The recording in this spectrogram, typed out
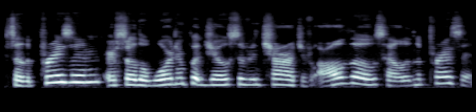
So the prison, or so the warden put Joseph in charge of all those held in the prison.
